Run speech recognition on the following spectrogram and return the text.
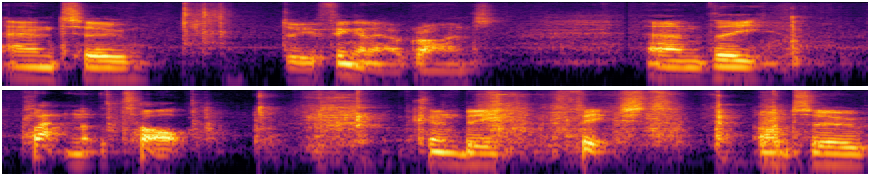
and to do your fingernail grinds and the platen at the top can be fixed onto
